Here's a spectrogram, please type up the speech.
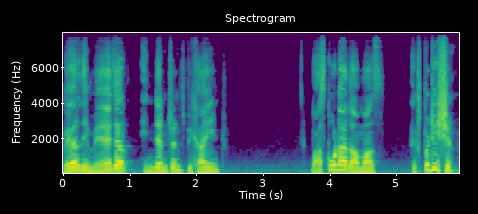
were the major intentions behind Vasco da Gama's expedition.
